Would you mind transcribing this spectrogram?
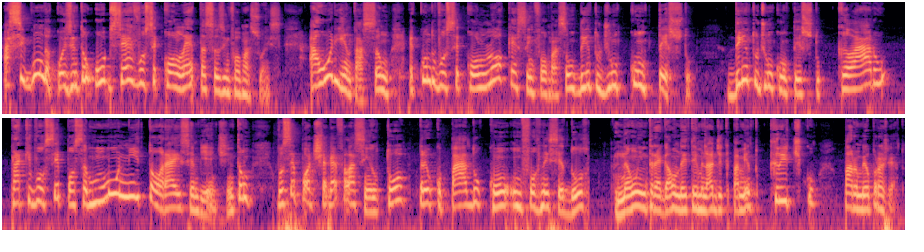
A segunda coisa, então, observe você coleta essas informações. A orientação é quando você coloca essa informação dentro de um contexto, dentro de um contexto claro para que você possa monitorar esse ambiente. Então, você pode chegar e falar assim: eu estou preocupado com um fornecedor não entregar um determinado equipamento crítico para o meu projeto.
